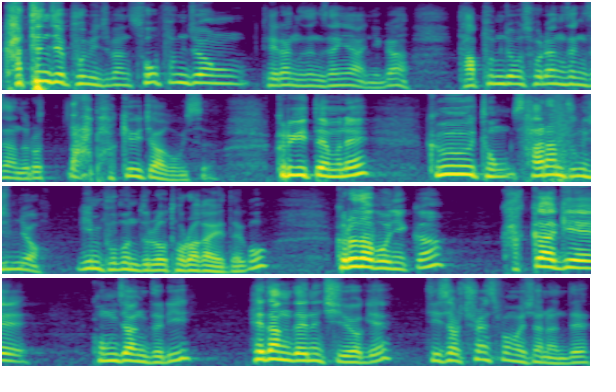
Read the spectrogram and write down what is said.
같은 제품이지만 소품종 대량 생산이 아니라 다품종 소량 생산으로 다 바뀌어 가고 있어요. 그렇기 때문에 그 동- 사람 중심적인 부분들로 돌아가야 되고 그러다 보니까 각각의 공장들이 해당되는 지역에 디지털 transformation 하는데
